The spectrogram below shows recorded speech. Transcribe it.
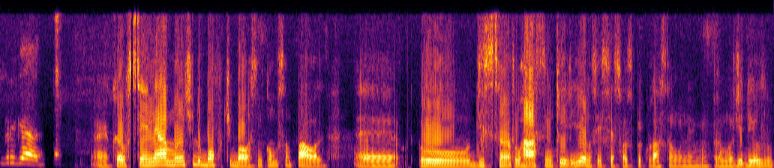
Obrigado. É, porque o Senna é amante do bom futebol, assim como o São Paulo. É, o de Santo Racing queria, não sei se é só especulação, né? Mas, pelo amor de Deus, o,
